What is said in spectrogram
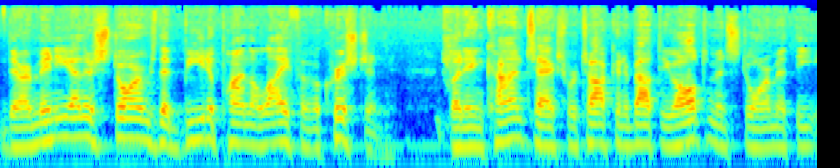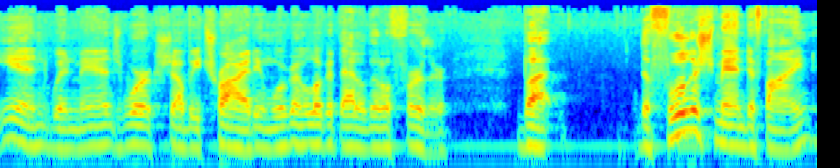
There are many other storms that beat upon the life of a Christian. But in context, we're talking about the ultimate storm at the end when man's work shall be tried, and we're going to look at that a little further. But the foolish man defined,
